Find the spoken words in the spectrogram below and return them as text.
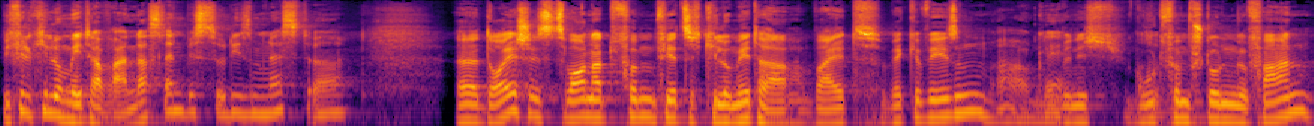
Wie viele Kilometer waren das denn bis zu diesem Nest? Äh, Deutsch ist 245 Kilometer weit weg gewesen. Ah, okay. Da bin ich gut fünf Stunden gefahren.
